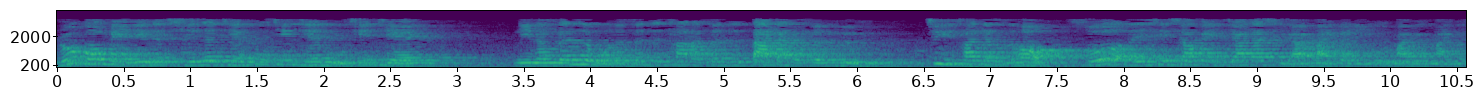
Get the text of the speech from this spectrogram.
如果每年的情人节、父亲节、母亲节，你的生日、我的生日、他的生日、大家的生日，聚餐的时候，所有的一些消费加加起来，买个礼物，买个买个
